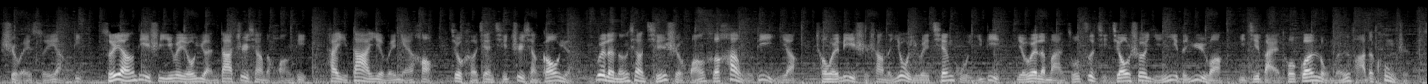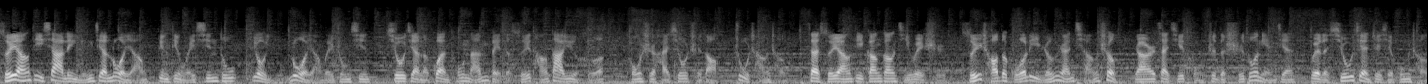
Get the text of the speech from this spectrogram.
是为隋炀帝。隋炀帝是一位有远大志向的皇帝，他以大业为年号，就可见其志向高远。为了能像秦始皇和汉武帝一样，成为历史上的又一位千古一帝，也为了满足自己骄奢淫逸的欲望，以及摆脱关陇门阀的控制，隋炀帝下令营建洛阳，并定为新都，又以洛阳为中心，修建了贯通南北的隋唐大运河，同时还修驰道、筑长城。在隋炀帝刚刚即位时，隋朝的国力仍然强盛。然而，在其统治的十多年间，为了修建这些工程，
